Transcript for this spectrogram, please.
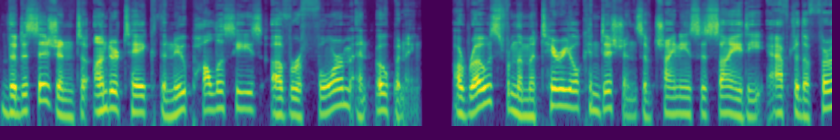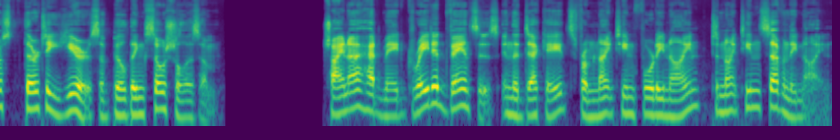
The decision to undertake the new policies of reform and opening arose from the material conditions of Chinese society after the first 30 years of building socialism. China had made great advances in the decades from 1949 to 1979.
